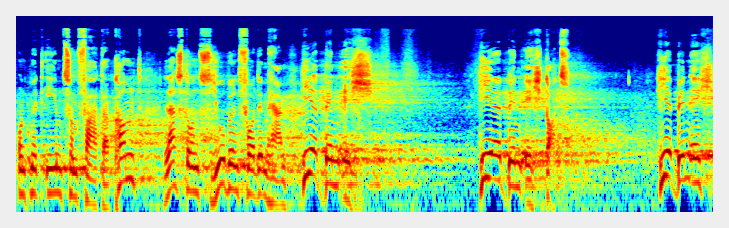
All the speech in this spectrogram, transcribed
und mit ihm zum Vater. Kommt, lasst uns jubeln vor dem Herrn. Hier bin ich. Hier bin ich, Gott. Hier bin ich,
